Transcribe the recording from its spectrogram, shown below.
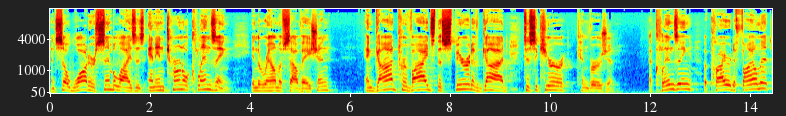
And so water symbolizes an internal cleansing in the realm of salvation. And God provides the Spirit of God to secure conversion. A cleansing of prior defilement,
